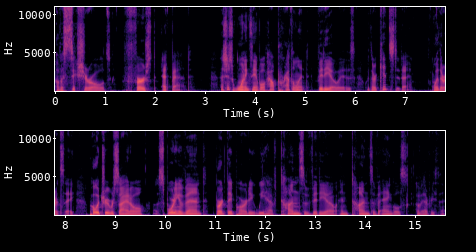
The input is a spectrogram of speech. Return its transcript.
of a six year old's first at bat. That's just one example of how prevalent video is with our kids today. Whether it's a poetry recital, a sporting event, birthday party, we have tons of video and tons of angles of everything.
